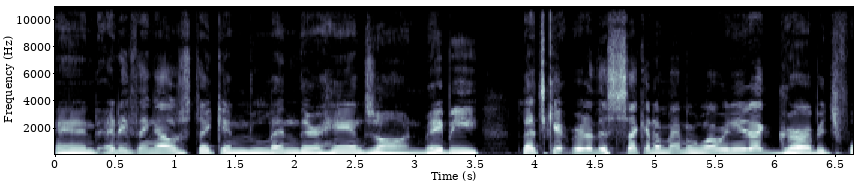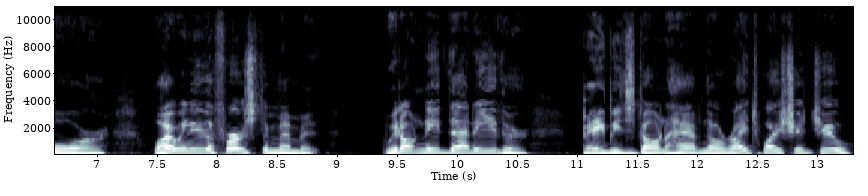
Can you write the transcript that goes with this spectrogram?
and anything else they can lend their hands on. Maybe let's get rid of the Second Amendment. Why we need that garbage for? Why we need the First Amendment? We don't need that either. Babies don't have no rights. Why should you?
